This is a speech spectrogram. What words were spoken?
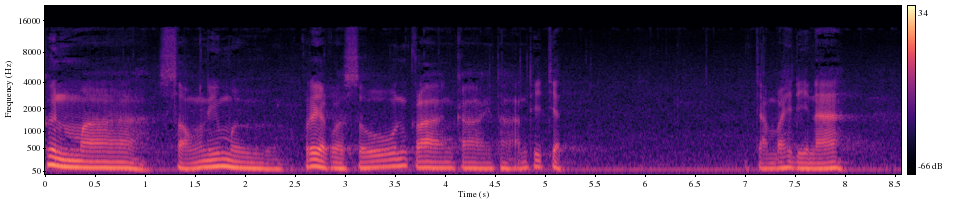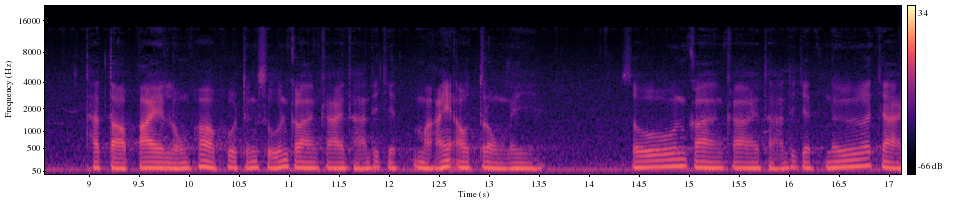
ขึ้นมาสองนิ้วมือ เรียกว่าศูนย์กลางกายฐานที่เจ็ดจำไว้ให้ดีนะ ถ้าต่อไปหลวงพ่อพูดถึงศูนย์กลางกายฐานที่เจ็ดหมายเอาตรงนี้ ศูนย์กลางกายฐานที่เจ็ดเนื้อจาก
